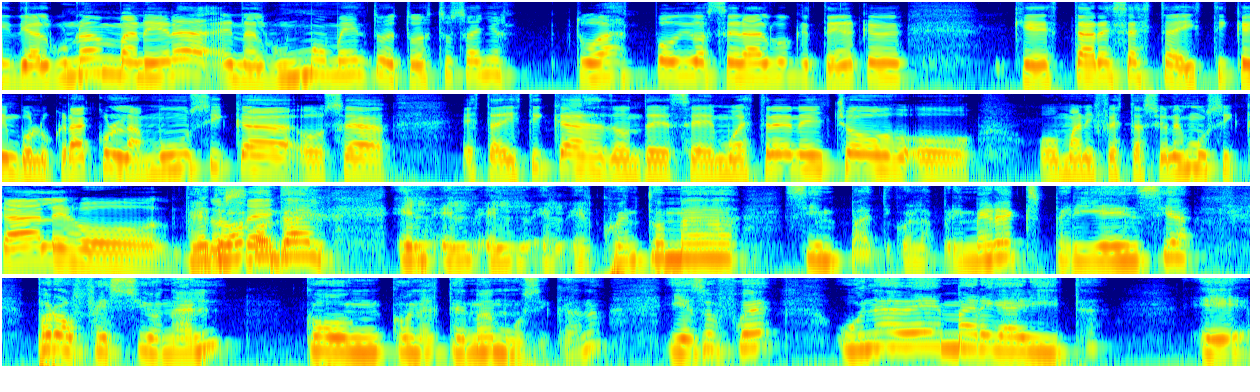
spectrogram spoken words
y de alguna manera, en algún momento de todos estos años, tú has podido hacer algo que tenga que ver que estar esa estadística involucrada con la música, o sea, estadísticas donde se muestren hechos o, o manifestaciones musicales o Te no voy a sé. contar el, el- el- el- el cuento más simpático, la primera experiencia profesional con, con el tema música, ¿no? Y eso fue una vez Margarita, eh,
